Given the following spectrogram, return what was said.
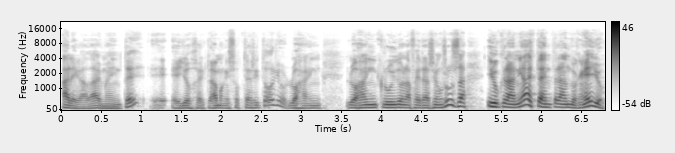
alegadamente eh, ellos reclaman esos territorios, los han, los han incluido en la Federación Rusa y Ucrania está entrando en ellos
